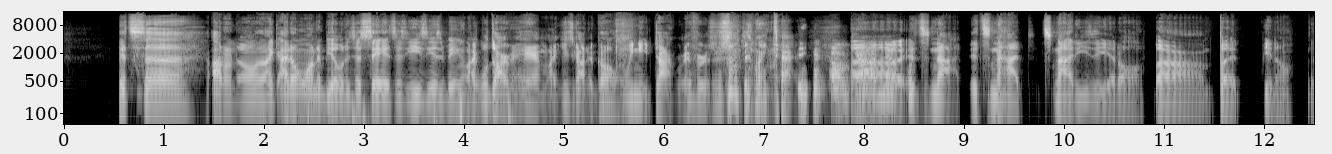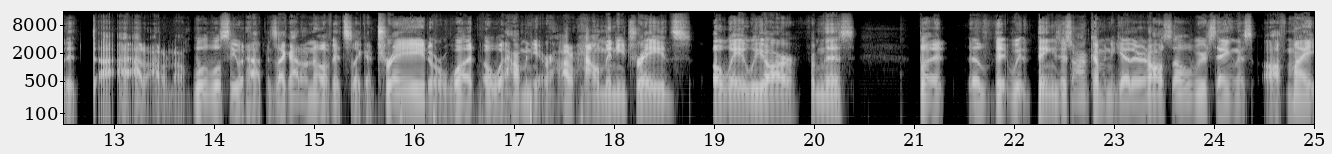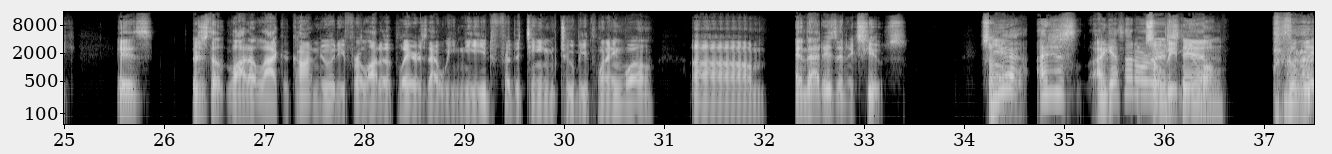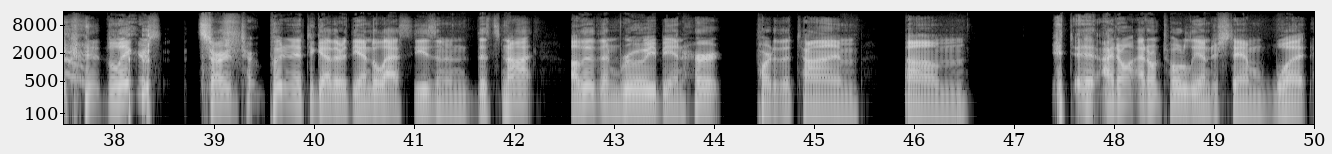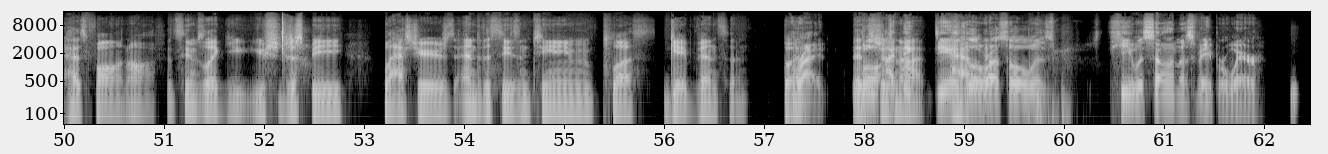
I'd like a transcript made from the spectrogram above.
it's uh I don't know. Like I don't want to be able to just say it's as easy as being like, well, Darvin Ham, like he's got to go. We need Doc Rivers or something like that. oh God, Uh, no. it's not. It's not. It's not easy at all. Um, but you know, it. I, I, I don't- I don't know. We'll we'll see what happens. Like I don't know if it's like a trade or what. Oh, what- how many or how how many trades away we are from this. But uh, th- things just aren't coming together. And also, we were saying this off mic is there's just a lot of lack of continuity for a lot of the players that we need for the team to be playing well. Um, and that is an excuse. So yeah, I just I guess I don't So leave me alone. understand. the Lake, the Lakers started t- putting it together at the end of last season, and it's not other than Rui being hurt part of the time. Um, it, it I don't I don't totally understand what has fallen off. It seems like you you should just be last year's end of the season team plus Gabe Vincent, but right. it's well, just I not. think D'Angelo happening. Russell was he was selling us vaporware.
